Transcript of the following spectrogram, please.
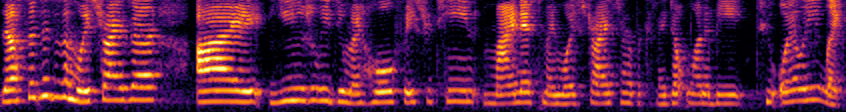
now, since this is a moisturizer, I usually do my whole face routine minus my moisturizer because I don't want to be too oily. Like,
